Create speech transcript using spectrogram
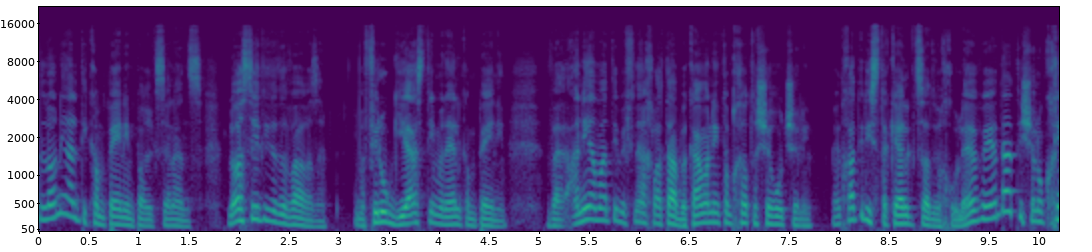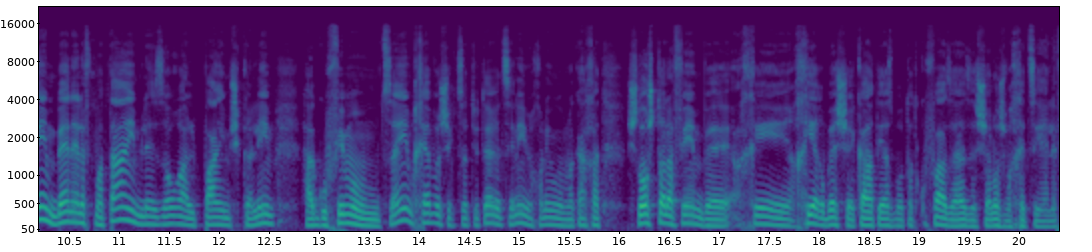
לא ניהלתי קמפיינים פר אקסלנס. לא עשיתי את הדבר הזה. ואפילו גייסתי מנהל קמפיינים. ואני עמדתי בפני החלטה בכמה אני אתמחר את השירות שלי. והתחלתי להסתכל קצת וכולי, וידעתי שלוקחים בין 1,200 לאזור ה-2,000 שקלים. הגופים הממוצעים, חבר'ה שקצת יותר רציניים, יכולים גם לקחת 3,000, והכי הכי הרבה שהכרתי אז באותה תקופה, זה היה איזה 3,500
